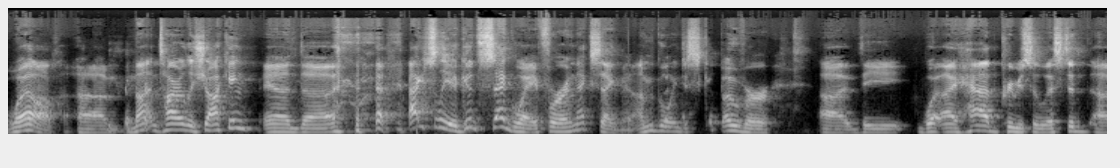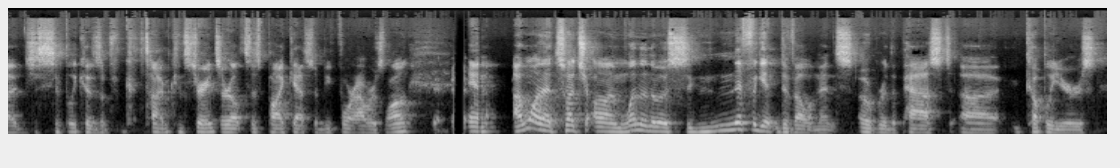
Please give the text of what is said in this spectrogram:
Well, um, not entirely shocking, and uh, actually a good segue for our next segment. I'm going to skip over uh, the what I had previously listed, uh, just simply because of time constraints, or else this podcast would be four hours long. And I want to touch on one of the most significant developments over the past uh, couple of years,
